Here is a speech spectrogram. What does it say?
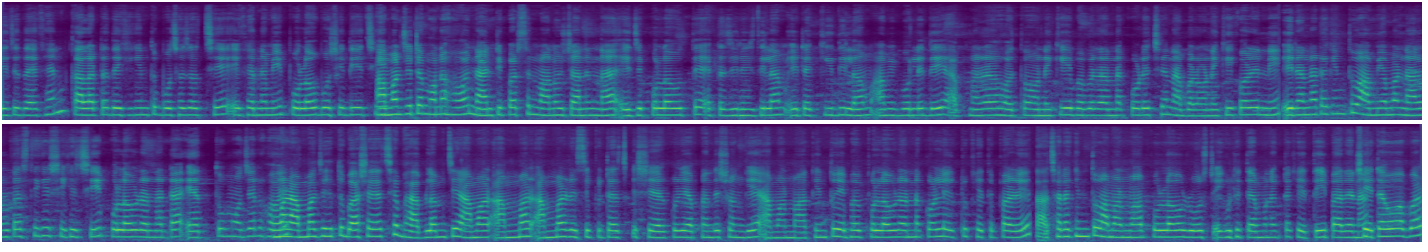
এই যে দেখেন কালারটা দেখে কিন্তু বোঝা যাচ্ছে। এখানে আমি পোলাও বসিয়ে দিয়েছি। আমার যেটা মনে হয় নাইনটি পার্সেন্ট মানুষ জানেন না এই যে পোলাওতে একটা জিনিস দিলাম এটা কি দিলাম? আমি বলে দেই আপনারা হয়তো অনেকেই এভাবে রান্না করেছেন আবার অনেকেই করেননি। এই রান্নাটা কিন্তু আমি আমার নানুর কাছ থেকে শিখেছি পোলাও রান্নাটা এত মজার হয়। আমার আম্মা যেহেতু বাসায় আছে ভাবলাম যে আমার আম্মার আম্মার রেসিপিটা আজকে শেয়ার করি আপনাদের সঙ্গে। আমার মা কিন্তু এভাবে পোলাও রান্না করলে একটু খেতে পারে। তাছাড়া কিন্তু আমার মা পোলাও রোস্ট এগুলি তেমন একটা খেতেই পারে না। সেটাও আবার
